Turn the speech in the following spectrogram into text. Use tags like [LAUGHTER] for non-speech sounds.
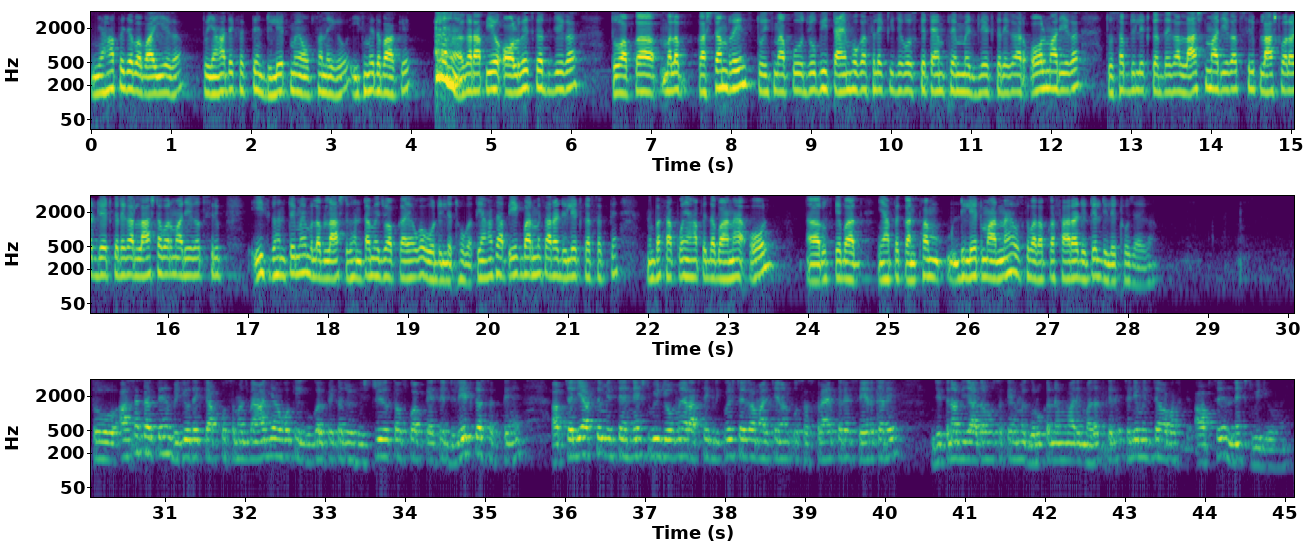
यहाँ पे जब आप आइएगा तो यहाँ देख सकते हैं डिलीट में ऑप्शन है इसमें दबा के [CLEARS THROAT] अगर आप ये ऑलवेज कर दीजिएगा तो आपका मतलब कस्टम रेंज तो इसमें आपको जो भी टाइम होगा सेलेक्ट कीजिएगा, उसके टाइम फ्रेम में डिलीट करेगा और ऑल मारिएगा तो सब डिलीट कर देगा। लास्ट मारिएगा तो सिर्फ़ लास्ट वाला डिलीट करेगा लास्ट आवर मारिएगा तो सिर्फ़ इस घंटे में मतलब लास्ट घंटा में जो आपका आया होगा वो डिलीट होगा। तो यहाँ से आप एक बार में सारा डिलीट कर सकते हैं। बस आपको यहाँ पर दबाना है ऑल और उसके बाद यहाँ पे कन्फर्म डिलीट मारना है, उसके बाद आपका सारा डिटेल डिलीट हो जाएगा। तो आशा करते हैं वीडियो देख के आपको समझ में आ गया होगा कि गूगल पे का जो हिस्ट्री रहता है, उसको आप कैसे डिलीट कर सकते हैं। अब चलिए आपसे मिलते हैं नेक्स्ट वीडियो में और आपसे एक रिक्वेस्ट है हमारे चैनल को सब्सक्राइब करें शेयर करें। जितना भी ज़्यादा हो सके हमें ग्रो करने में हमारी मदद करें। चलिए मिलते हैं आपसे नेक्स्ट वीडियो में।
